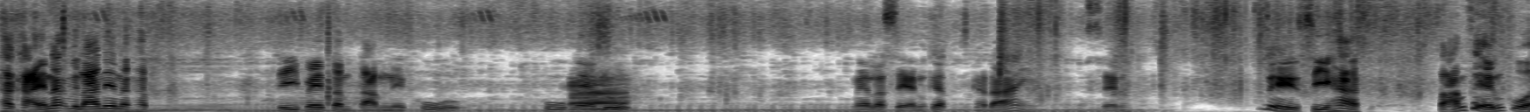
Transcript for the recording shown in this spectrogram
ถ้าขายนะเวลานี้นะครับ ตีไปต่ำๆเนี่ยคู่คู่แม่ลูก แม่ละแสนก็ก็ได้แสนนี่สี่ห้าสามแสนกว่า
